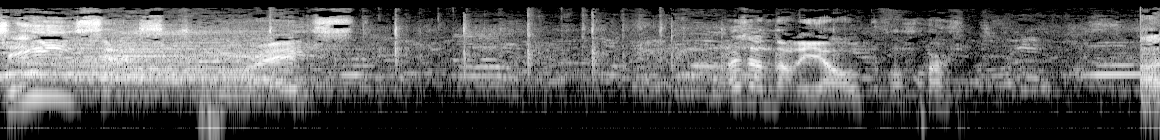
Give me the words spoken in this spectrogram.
Jesus Christ! Where's another yellow card? Oh,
